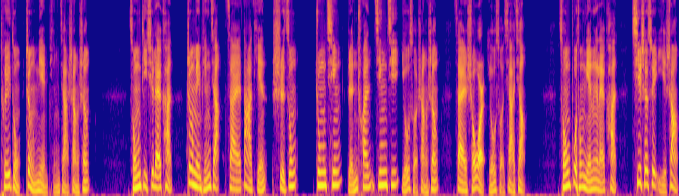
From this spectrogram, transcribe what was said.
推动正面评价上升。从地区来看。正面评价在大田、世宗、中清、仁川、京畿有所上升，在首尔有所下降。从不同年龄来看，七十岁以上、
